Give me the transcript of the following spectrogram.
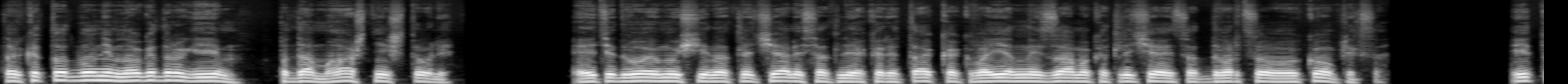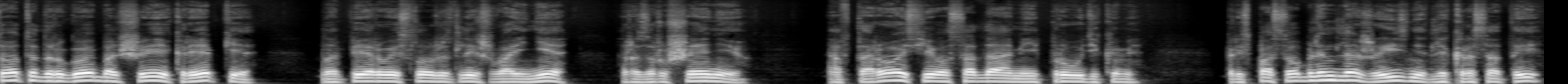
Только тот был немного другим, по-домашней, что ли. Эти двое мужчин отличались от лекаря так, как военный замок отличается от дворцового комплекса. И тот, и другой большие, крепкие, но первый служит лишь войне, разрушению, а второй с его садами и прудиками приспособлен для жизни, для красоты.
